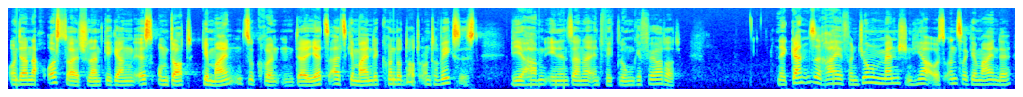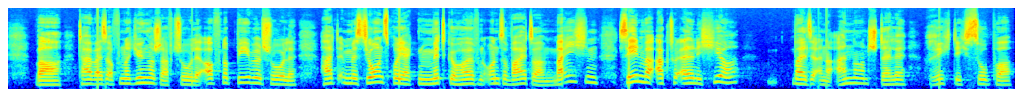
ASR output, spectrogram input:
und der nach Ostdeutschland gegangen ist, um dort Gemeinden zu gründen, der jetzt als Gemeindegründer dort unterwegs ist. Wir haben ihn in seiner Entwicklung gefördert eine ganze Reihe von jungen Menschen hier aus unserer Gemeinde war teilweise auf einer Jüngerschaftsschule, auf einer Bibelschule, hat in Missionsprojekten mitgeholfen und so weiter. Manchen sehen wir aktuell nicht hier, weil sie an einer anderen Stelle richtig super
